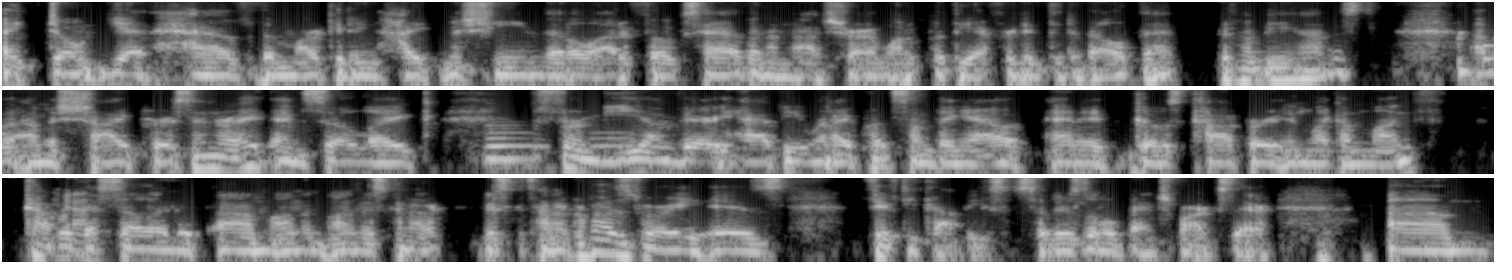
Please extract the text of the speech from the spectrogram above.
I don't yet have the marketing hype machine that a lot of folks have, and I'm not sure I want to put the effort in to develop that. If I'm being honest, I'm a, I'm a shy person, right? And so, like for me, I'm very happy when I put something out and it goes copper in like a month. Copper yeah. bestseller um, on the on this kind of Miskatonic repository is 50 copies, so there's little benchmarks there. Um,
